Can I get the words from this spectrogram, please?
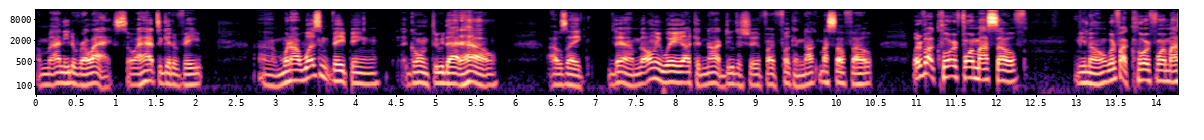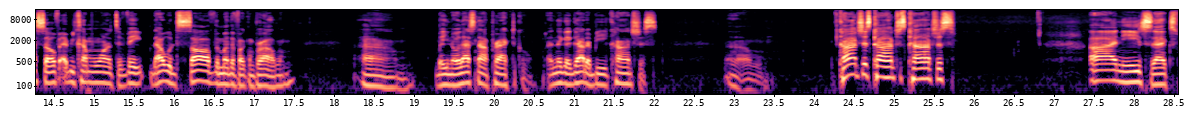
Um, I need to relax. So I had to get a vape. Um, when I wasn't vaping, going through that hell, I was like, damn. The only way I could not do this shit if I fucking knock myself out. What if I chloroform myself? You know, what if I chloroform myself every time I wanted to vape? That would solve the motherfucking problem. Um, but you know, that's not practical. A nigga gotta be conscious. Um, conscious, conscious, conscious. I need sex.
